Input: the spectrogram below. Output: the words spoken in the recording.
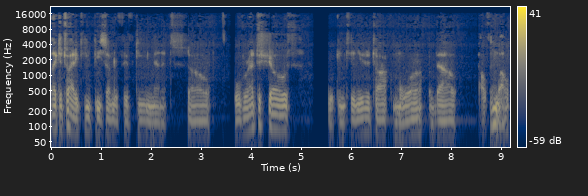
I like to try to keep these under 15 minutes. So, over at the shows, we'll continue to talk more about health and wealth,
